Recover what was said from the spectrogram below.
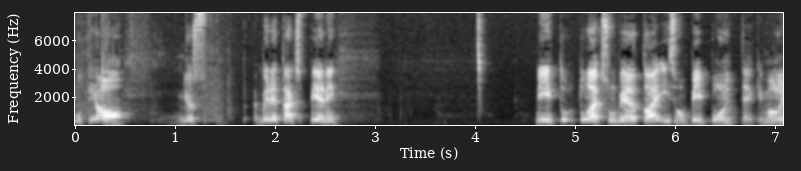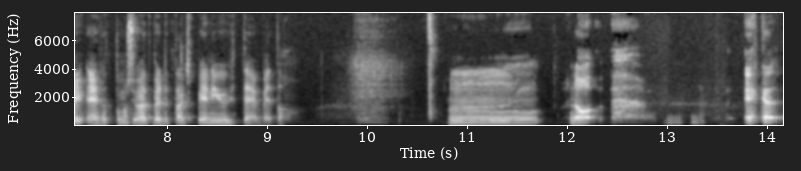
Mutta joo, jos vedetäänkö pieni... Niin, t- tuleeko sinulla vielä jotain isompia pointteikin? Mä olin ehdottomasti hyvä, että vedetäänkö pieni yhteenveto? Mm, no, ehkä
